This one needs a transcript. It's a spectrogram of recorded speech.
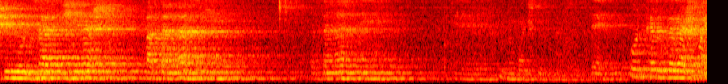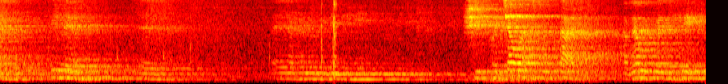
și mulți alții și era și Atanasie, Atanasie, Nu mai știu. eh, un călugăraș mai tânăr, eh, aia că nu vine nimic, și făceau ascultare. Aveau încălzire cu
